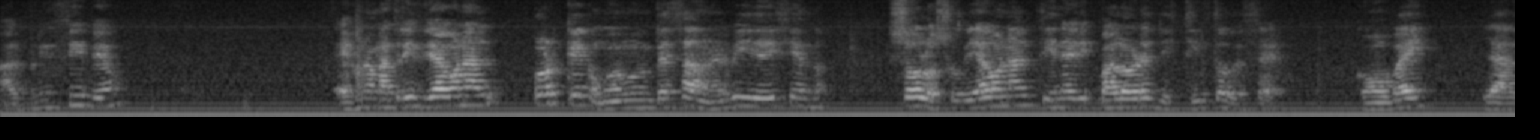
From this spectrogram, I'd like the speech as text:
al principio, es una matriz diagonal porque, como hemos empezado en el vídeo diciendo, solo su diagonal tiene valores distintos de 0. Como veis, la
